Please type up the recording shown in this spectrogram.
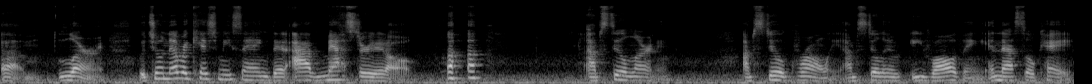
um, learn. But you'll never catch me saying that I've mastered it all. I'm still learning. I'm still growing. I'm still evolving, and that's okay.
